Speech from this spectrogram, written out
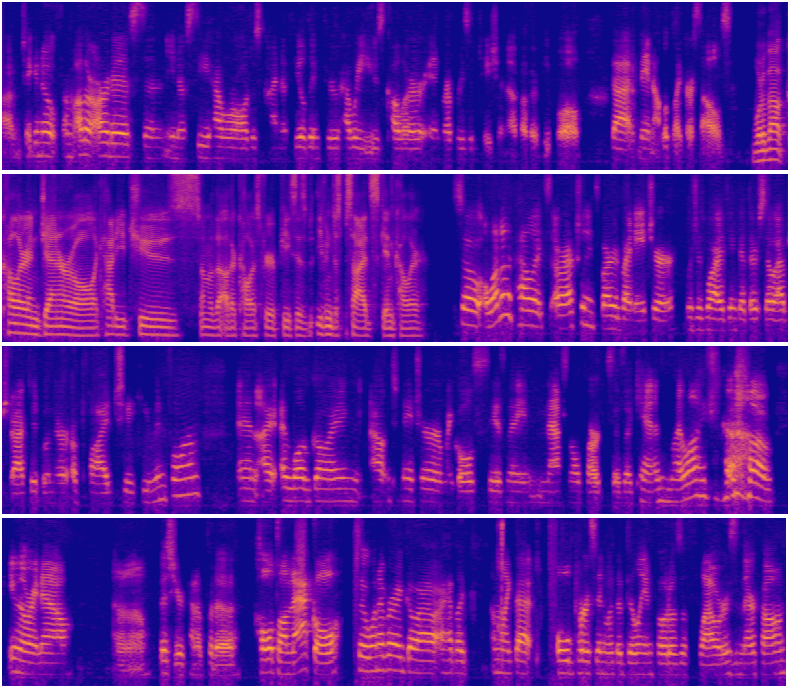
um take a note from other artists and you know see how we're all just kind of fielding through how we use color in representation of other people that may not look like ourselves. What about color in general? Like how do you choose some of the other colors for your pieces even just besides skin color? So a lot of the palettes are actually inspired by nature, which is why I think that they're so abstracted when they're applied to human form. And I I love going out into nature. My goal is to see as many national parks as I can in my life. um even though right now I don't know, this year kind of put a halt on that goal. So whenever I go out, I have like I'm like that old person with a billion photos of flowers in their phone.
